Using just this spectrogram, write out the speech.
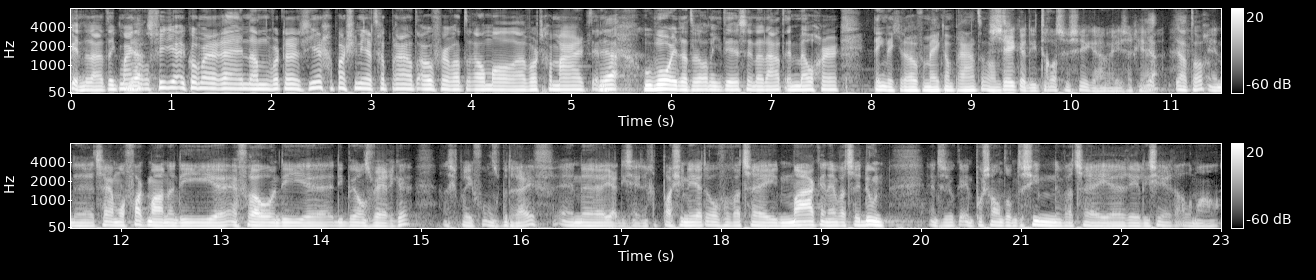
Ja. inderdaad. Ik maak Ja. eens video ik kom er, en dan wordt er zeer gepassioneerd gepraat over wat er allemaal wordt gemaakt. En Ja. hoe mooi dat wel niet is inderdaad. En Melger, ik denk dat je erover mee kan praten. Want, Zeker, die trots is zeker aanwezig, ja. ja, ja, toch? En eh, het zijn allemaal vakmannen die, eh, en vrouwen die, eh, die bij ons werken. Als ik spreek voor ons bedrijf. En ja, die zijn gepassioneerd over wat zij maken en wat zij doen. En het is ook imposant om te zien wat zij realiseren allemaal.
